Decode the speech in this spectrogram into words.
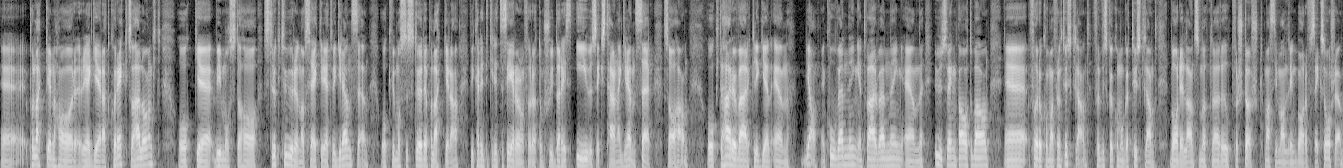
eh polackerna har reagerat korrekt så här långt och eh, vi måste ha strukturen av säkerhet vid gränsen och vi måste stödja polackerna. Vi kan inte kritisera dem för att de skyddar EUs externa gränser, sa han. Och det här är verkligen en, ja, en kovändning, en tvärvändning, en U-sväng på autobahn eh, för att komma från Tyskland. För vi ska komma ihåg att Tyskland var det land som öppnade upp för störst massinvandring bara för sex år sedan.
